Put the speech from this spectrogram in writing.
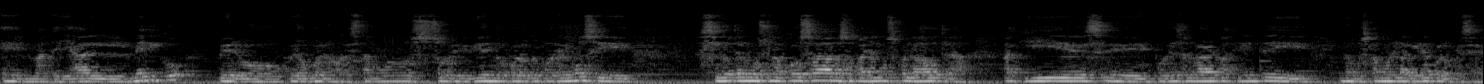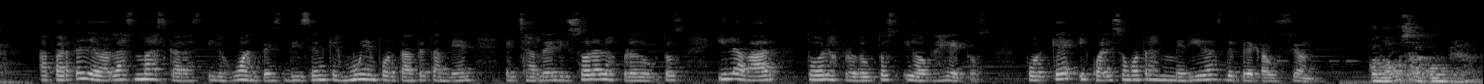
en material médico, pero, pero bueno, estamos sobreviviendo con lo que podemos y si no tenemos una cosa nos apañamos con la otra. Aquí es eh, poder salvar al paciente y nos buscamos la vida con lo que sea. Aparte de llevar las máscaras y los guantes, dicen que es muy importante también echarle lisol a los productos y lavar todos los productos y objetos. ¿Por qué y cuáles son otras medidas de precaución? Cuando vamos a la compra,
